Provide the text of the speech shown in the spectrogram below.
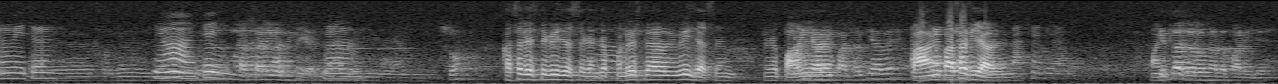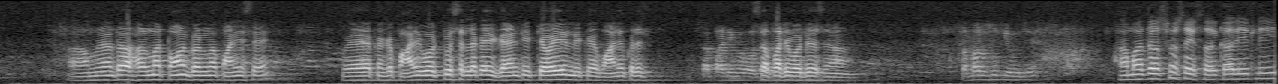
હવે તો હા તે જ. ખાસા ગયા શું? ખાસા નીકળી જશે કારણ કે પંદર દાડા નીકળી જશે કારણ કે પાણી પાણી પાછળથી આવે? પાણી પાછળથી આવે. કેટલા ઘરોના તો પાણી છે? હમણાં તો હાલમાં ત્રણ ઘરમાં પાણી છે. હવે કારણ કે પાણી વધતું છે એટલે કંઈ ગેરંટી કહેવાય નહીં કે પાણી કદાચ સપાટીમાં સપાટી વધે છે હા. તમારું શું કેવું છે? આમાં તો શું છે સરકારે એટલી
